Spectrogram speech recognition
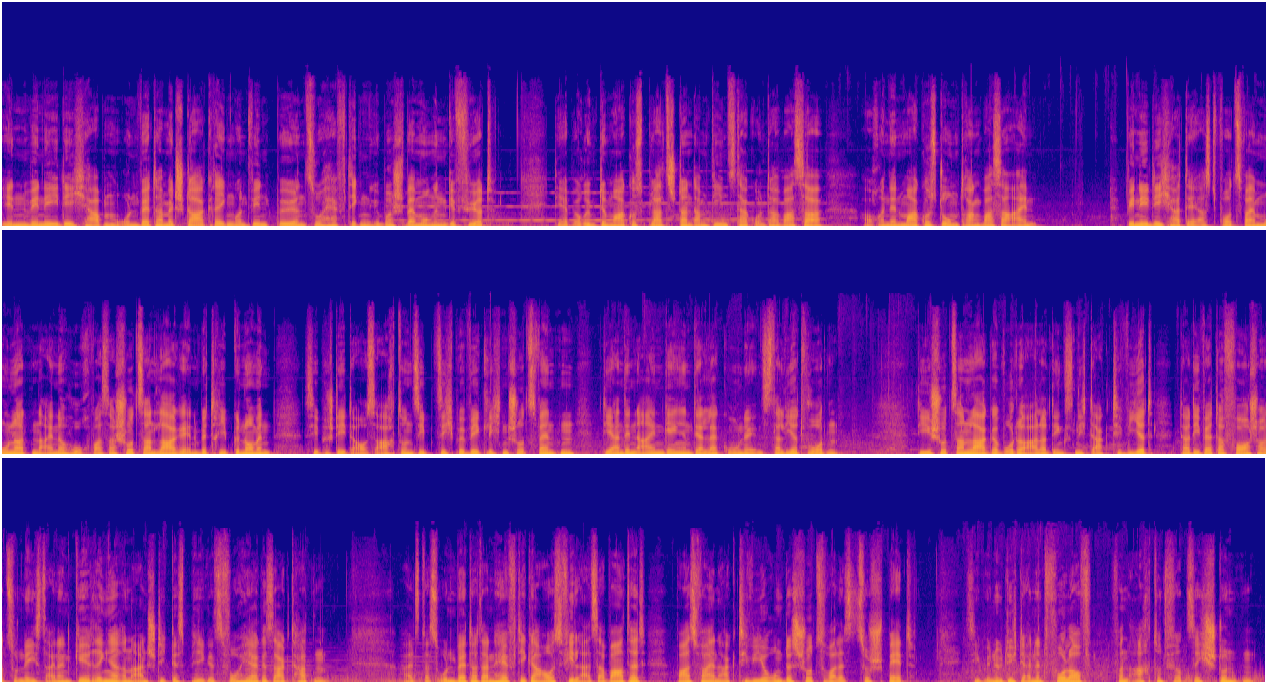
In Venedig haben Unwetter mit Starkregen und Windböen zu heftigen Überschwemmungen geführt. Der berühmte Markusplatz stand am Dienstag unter Wasser. Auch in den Markusdom drang Wasser ein. Venedig hatte erst vor zwei Monaten eine Hochwasserschutzanlage in Betrieb genommen. Sie besteht aus 78 beweglichen Schutzwänden, die an den Eingängen der Lagune installiert wurden. Die Schutzanlage wurde allerdings nicht aktiviert, da die Wetterforscher zunächst einen geringeren Anstieg des Pegels vorhergesagt hatten. Als das Unwetter dann heftiger ausfiel als erwartet, war es für eine Aktivierung des Schutzwalles zu spät. Sie benötigte einen Vorlauf von 48 Stunden.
